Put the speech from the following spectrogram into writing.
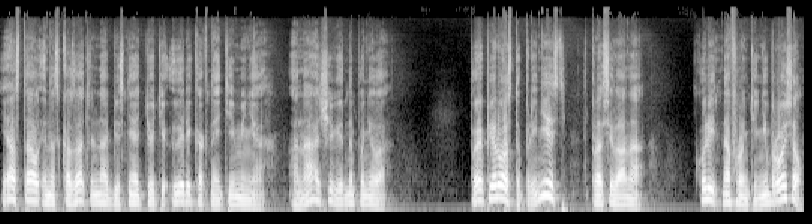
Я стал иносказательно объяснять тете Ире, как найти меня. Она, очевидно, поняла. «Папирос-то принесть?» — спросила она. «Курить на фронте не бросил?»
